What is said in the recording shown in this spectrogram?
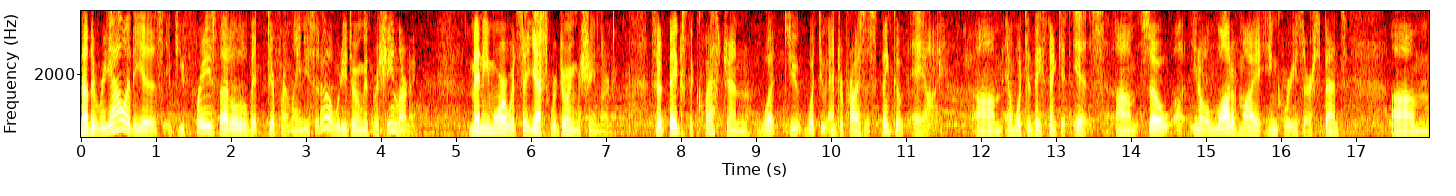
Now the reality is, if you phrase that a little bit differently and you said, oh, what are you doing with machine learning? Many more would say, yes, we're doing machine learning. So it begs the question, what do, what do enterprises think of AI? Um, and what do they think it is? Um, so, uh, you know, a lot of my inquiries are spent um,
